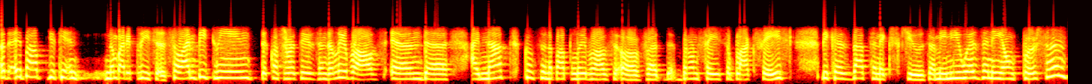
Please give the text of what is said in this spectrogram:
about you can nobody pleases. So I'm between the conservatives and the liberals, and uh, I'm not concerned about the liberals of uh, brown face or black face because that's an excuse. I mean, he wasn't a young person,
